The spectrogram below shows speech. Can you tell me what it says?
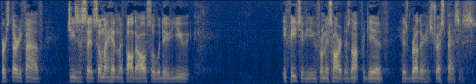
Verse 35, Jesus said, So my heavenly Father also will do to you if each of you from his heart does not forgive his brother his trespasses.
